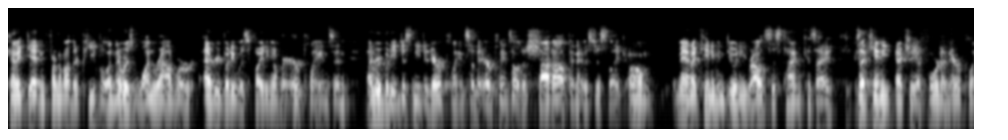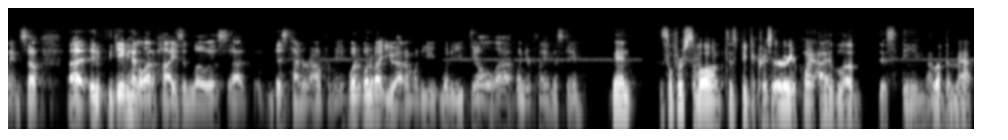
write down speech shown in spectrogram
kind of get in front of other people. And there was one round where everybody was fighting over airplanes, and everybody just needed airplanes, so the airplanes all just shot up, and it was just like, oh man, I can't even do any routes this time because I because I can't actually afford an airplane. So uh, it, the game had a lot of highs and lows uh, this time around for me. What what about you, Adam? What do you what do you feel uh, when you're playing this game? Man, so first of all, to speak to Chris' earlier point, I love this theme. I love the map.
